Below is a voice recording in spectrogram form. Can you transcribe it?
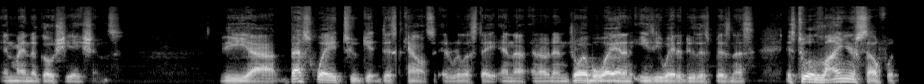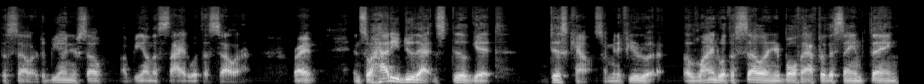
in my negotiations. The uh, best way to get discounts in real estate in, a, in, an enjoyable way and an easy way to do this business is to align yourself with the seller, to be on yourself, uh, be on the side with the seller, right? And so, how do you do that and still get discounts? I mean, if you're aligned with a seller and you're both after the same thing,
